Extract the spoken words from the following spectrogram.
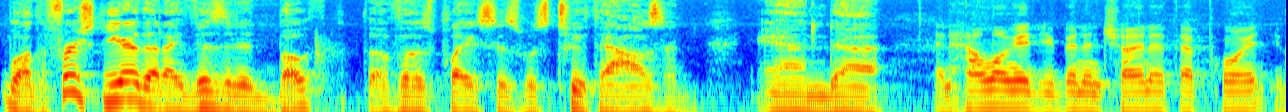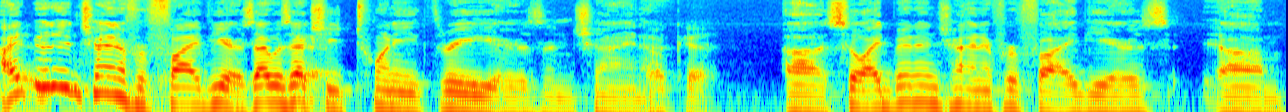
well, the first year that I visited both of those places was 2000, and uh, and how long had you been in China at that point? You'd I'd been, in China for five years. I was actually 23 years in China. Okay. Uh, so I'd been in China for five years. Um,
